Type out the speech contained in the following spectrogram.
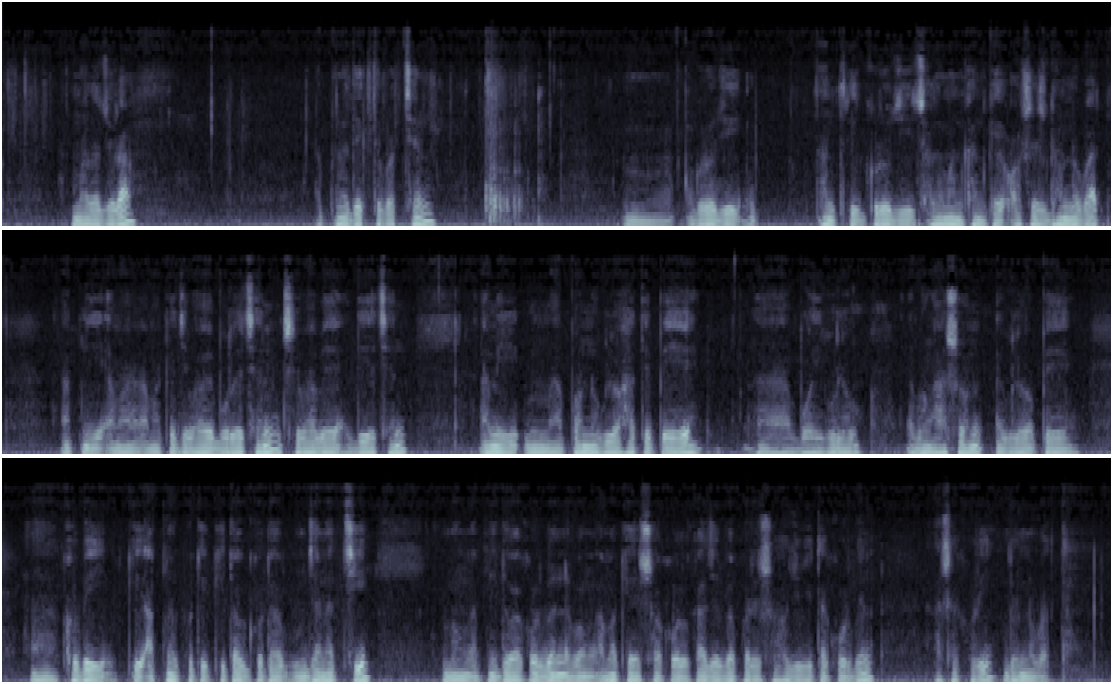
মালা জোড়া আপনারা দেখতে পাচ্ছেন। গুরুজি, তান্ত্রিক গুরুজি সলমান খানকে অশেষ ধন্যবাদ। আপনি আমার, আমাকে যেভাবে বলেছেন, সেভাবে দিয়েছেন। আমি পণ্যগুলো হাতে পেয়ে বইগুলো এবং আসন এগুলো পেয়ে খুবই কি আপনার প্রতি কৃতজ্ঞতা জানাচ্ছি এবং আপনি দোয়া করবেন এবং আমাকে সকল কাজের ব্যাপারে সহযোগিতা করবেন। আশা করি ধন্যবাদ।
